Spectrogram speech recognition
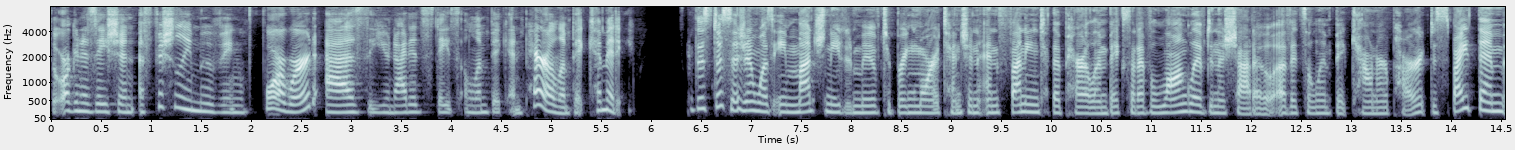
the organization officially moving forward as the United States Olympic and Paralympic Committee. This decision was a much needed move to bring more attention and funding to the Paralympics that have long lived in the shadow of its Olympic counterpart, despite them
